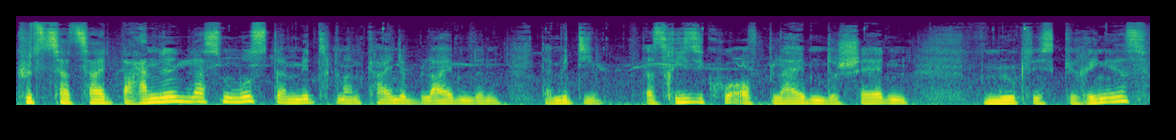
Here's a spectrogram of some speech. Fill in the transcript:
kürzester Zeit behandeln lassen muss, damit man keine bleibenden, damit die, das Risiko auf bleibende Schäden möglichst gering ist.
